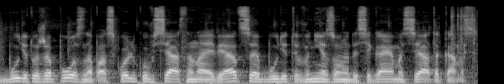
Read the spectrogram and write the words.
будет уже поздно, поскольку вся основная авиация будет вне зоны досягаемости Атакамс.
